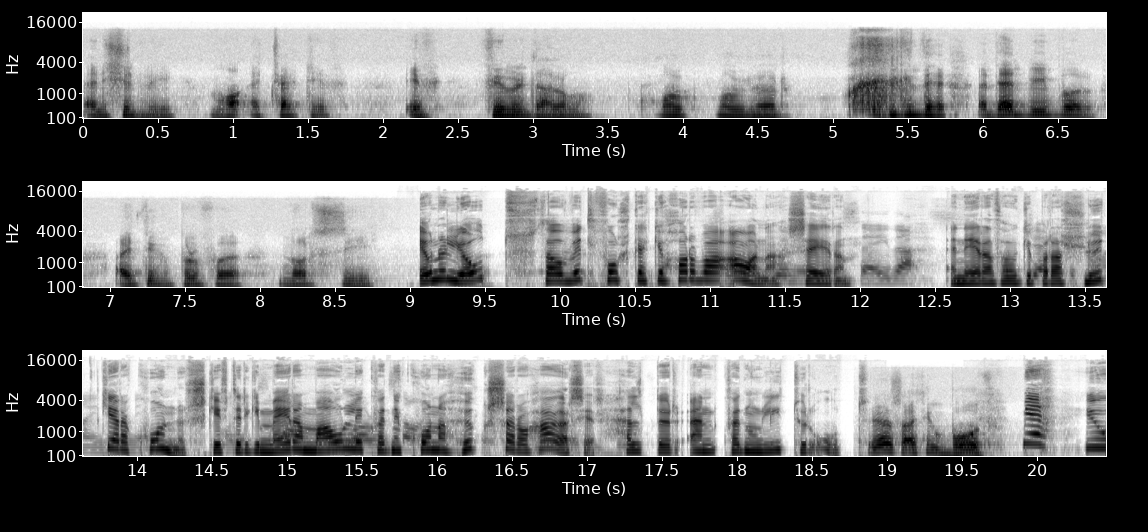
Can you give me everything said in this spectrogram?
and should be more attractive if female Dalai Lama her. that people I think prefer not see. Ef hún er ljót þá vill fólk ekki horfa á hana, segir hann. En er hann þá ekki bara hlutgera konur? Skiptir ekki meira máli hvernig kona hugsar og hagar sér heldur en hvernig hún lítur út? Yes, I think both. Mjö, jú,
